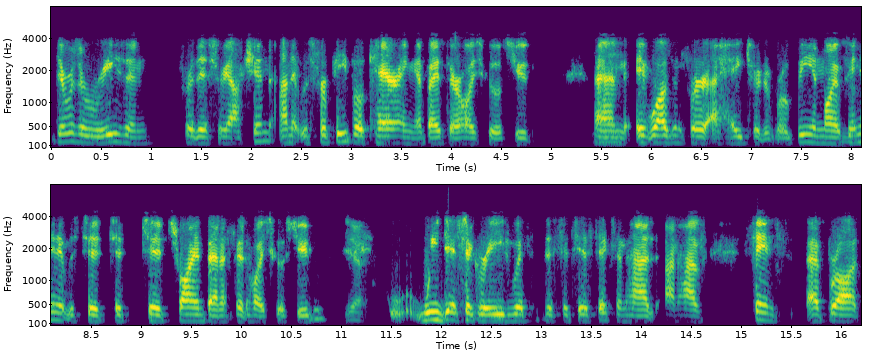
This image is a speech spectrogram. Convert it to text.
there was a reason for this reaction, and it was for people caring about their high school students. And mm. it wasn't for a hatred of rugby, in my mm. opinion. It was to, to, to try and benefit high school students. Yeah. We disagreed with the statistics and had and have since uh, brought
